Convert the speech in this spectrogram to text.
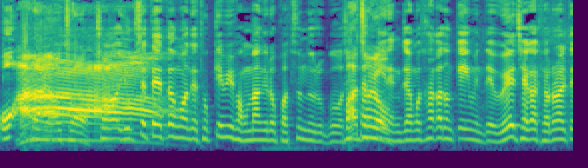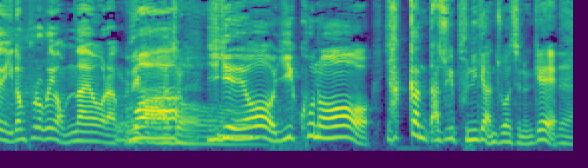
어, 알아요, 저 6세 때 했던 건데 도깨비 방망이로 버튼 누르고 맞아요. 세탁기 냉장고 사가던 게임인데 왜 제가 결혼할 때는 이런 프로그램이 없나요? 라고. 저. 와. 이게요, 이 코너 약간 나중에 분위기 안 좋아지는 게, 네.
